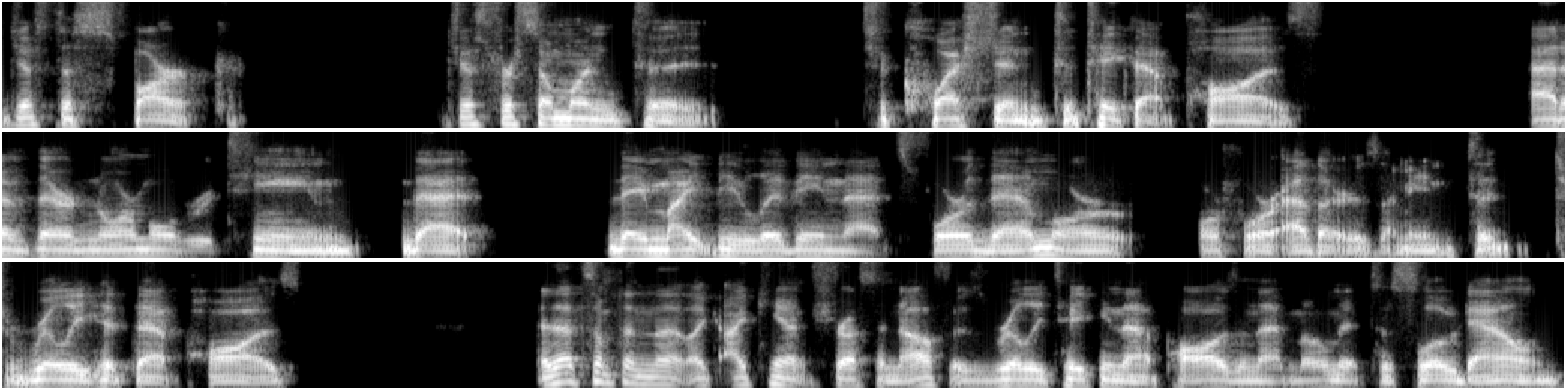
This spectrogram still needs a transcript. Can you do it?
just a spark. Just for someone to to question, to take that pause out of their normal routine that they might be living that's for them or or for others. I mean, to to really hit that pause and that's something that like i can't stress enough is really taking that pause in that moment to slow down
